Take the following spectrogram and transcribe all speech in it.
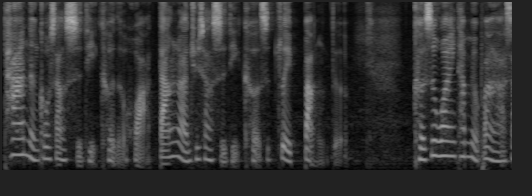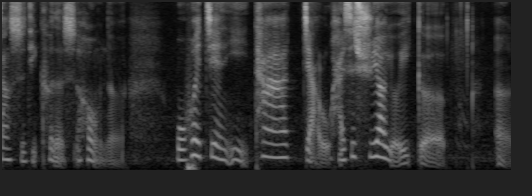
他能够上实体课的话，当然去上实体课是最棒的。可是万一他没有办法上实体课的时候呢，我会建议他，假如还是需要有一个。呃，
